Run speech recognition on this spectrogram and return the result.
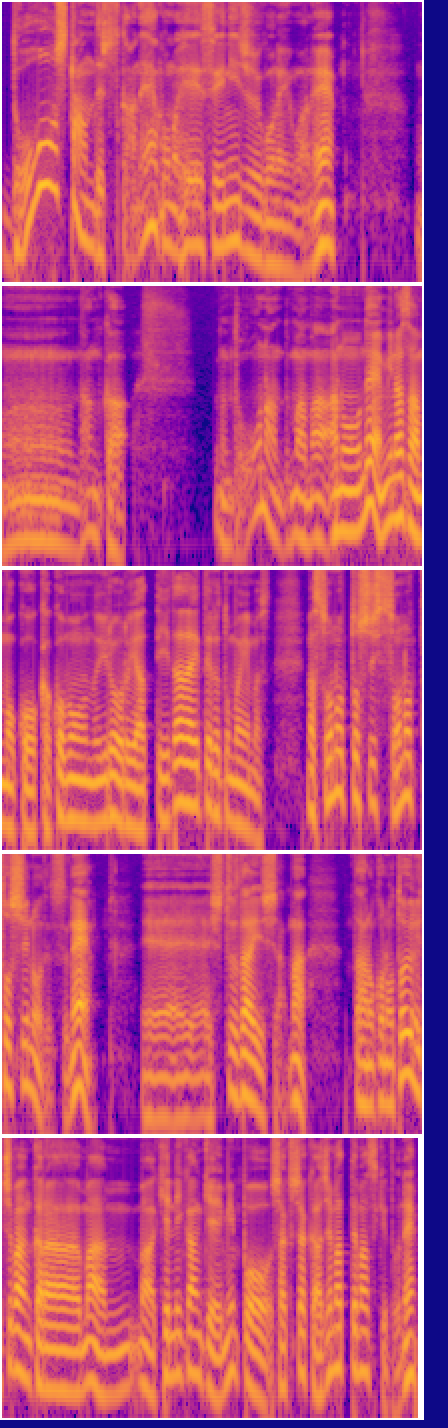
どうしたんですかね、この平成25年はね。うーん、なんか、どうなんだ。まあまああのね皆さんもこう過去問いろいろやっていただいてると思います、まあ、その年その年のですねえー、出題者、まあ、あのこの問いの一番から、まあまあ、権利関係民法しゃくしゃく始まってますけどね、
